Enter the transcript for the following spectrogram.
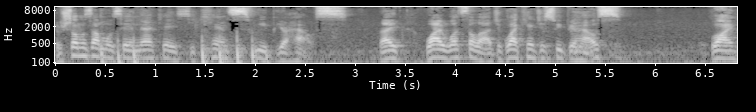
If Shlomo Zalman will say in that case, you can't sweep your house, right? Why? What's the logic? Why can't you sweep your house? Why?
